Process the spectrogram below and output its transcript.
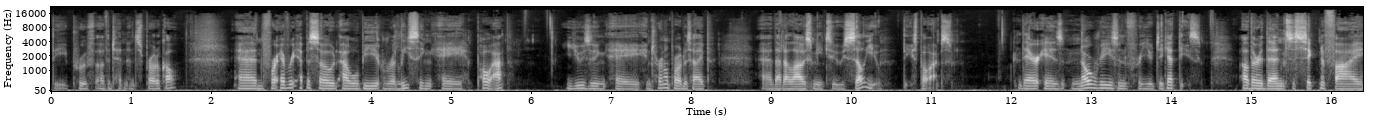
the Proof of Attendance Protocol. And for every episode, I will be releasing a POAP using a internal prototype uh, that allows me to sell you these POAPs. There is no reason for you to get these other than to signify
